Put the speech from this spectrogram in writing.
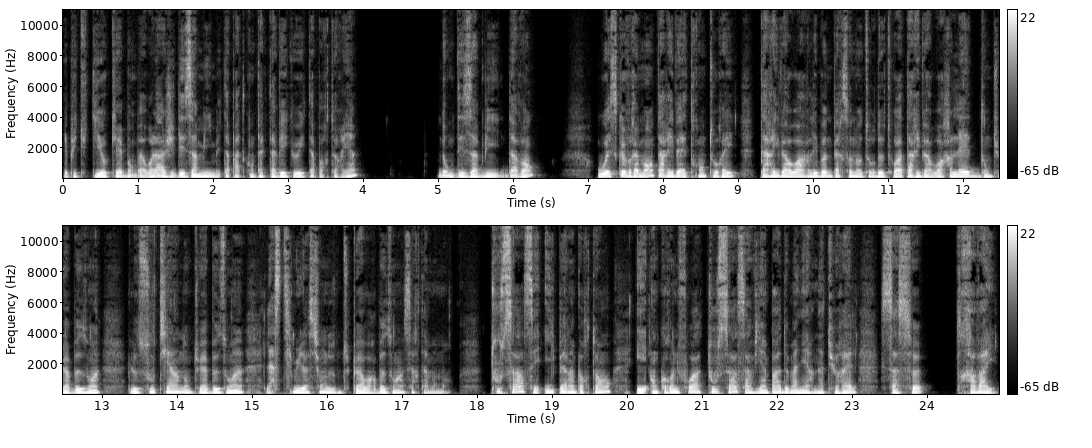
et puis tu te dis ok bon ben voilà j'ai des amis mais t'as pas de contact avec eux, ils t'apportent rien. Donc des amis d'avant, ou est-ce que vraiment t'arrives à être entouré, t'arrives à avoir les bonnes personnes autour de toi, t'arrives à avoir l'aide dont tu as besoin, le soutien dont tu as besoin, la stimulation dont tu peux avoir besoin à certains moments? Tout ça, c'est hyper important et encore une fois, tout ça, ça vient pas de manière naturelle, ça se travaille.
